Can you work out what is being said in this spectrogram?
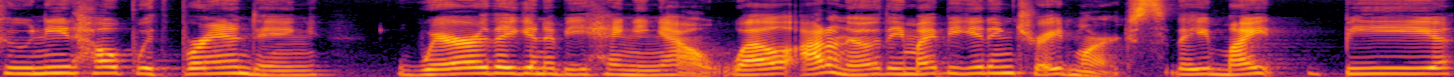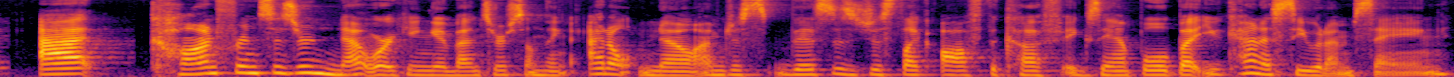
who need help with branding, where are they going to be hanging out? Well, I don't know. They might be getting trademarks. They might be at conferences or networking events or something. I don't know. I'm just, this is just like off the cuff example, but you kind of see what I'm saying.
